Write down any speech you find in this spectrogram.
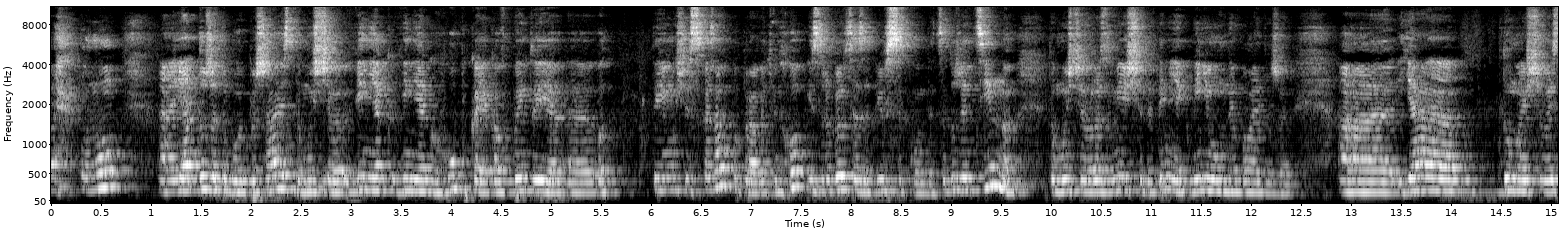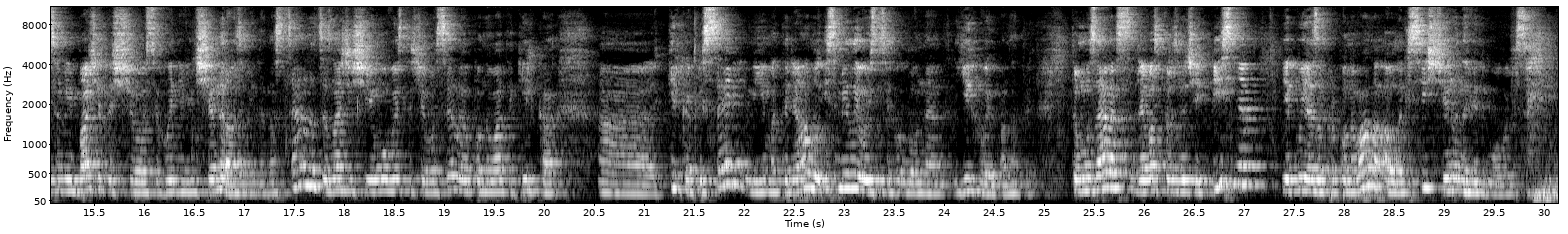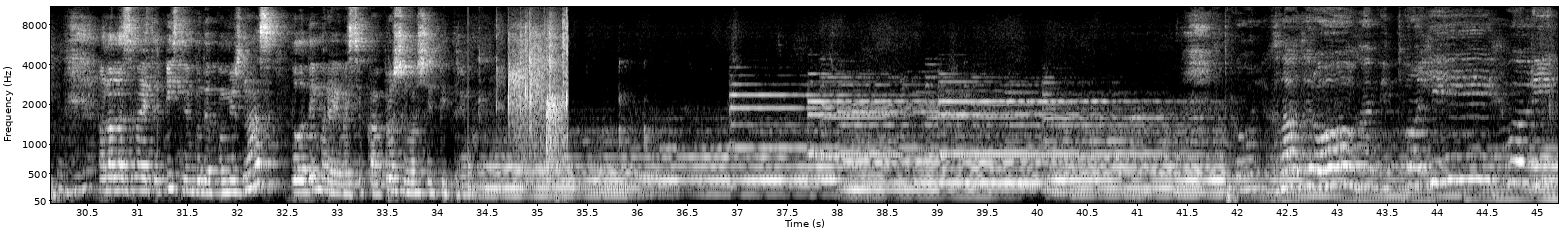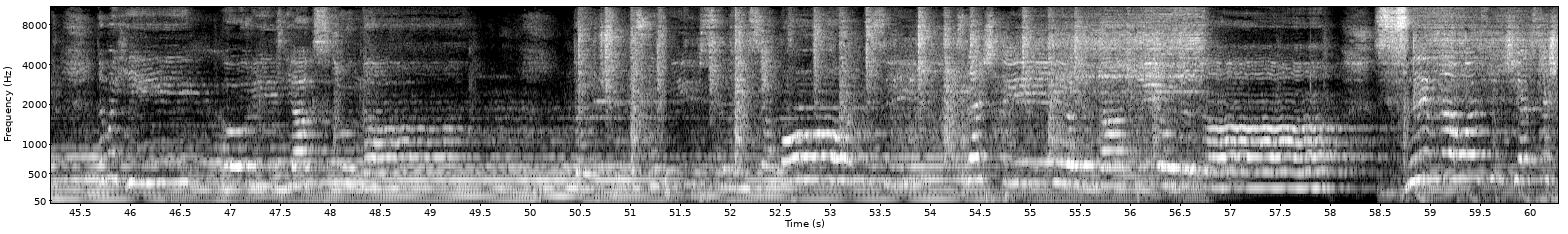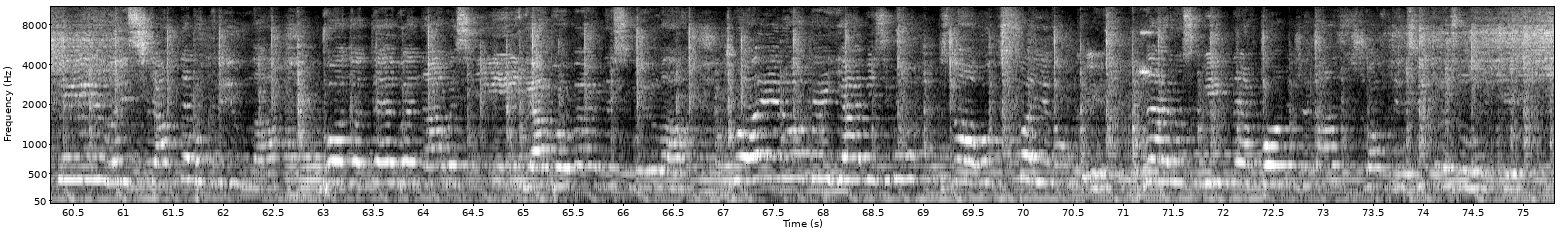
Е, Тому е, я дуже тобою пишаюсь, тому що він як він як губка, яка впитує. От ти йому щось сказав поправить, він хоп і зробив це за пів секунди. Це дуже цінно, тому що розумію, що дитині як мінімум не байдуже. Я думаю, що ви самі бачите, що сьогодні він ще не раз вийде на сцену. Це значить, що йому вистачило сили опанувати кілька, е, кілька пісень, її матеріалу і сміливості, головне, їх виконати. Тому зараз для вас прозвучить пісня, яку я запропонувала, а Олексій щиро не відмовився. Вона називається Пісня буде поміж нас Володимира Івасюка. Прошу вашої підтримки. Розлуки. Не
